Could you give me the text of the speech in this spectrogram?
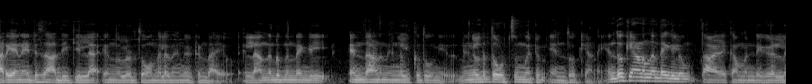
അറിയാനായിട്ട് സാധിക്കില്ല എന്നുള്ളൊരു തോന്നൽ നിങ്ങൾക്ക് ഉണ്ടായോ എന്നുണ്ടെന്നുണ്ടെങ്കിൽ എന്താണ് നിങ്ങൾക്ക് തോന്നിയത്? നിങ്ങളുടെ തോട്ട്സും മറ്റും എന്തൊക്കെയാണ്? എന്തൊക്കെയാണെന്നുണ്ടെങ്കിലും താഴെ കമന്റുകളിൽ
